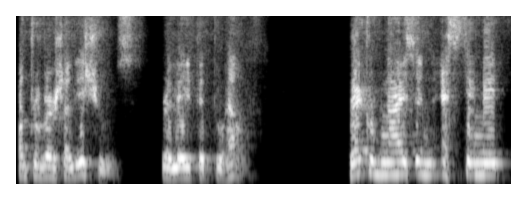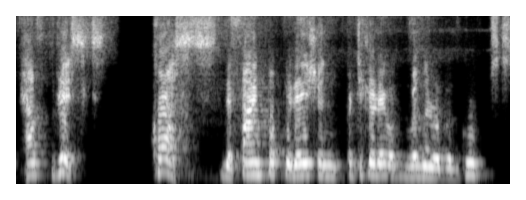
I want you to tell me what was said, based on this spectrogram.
controversial issues related to health, recognize and estimate health risks, costs, define population, particularly of vulnerable groups,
